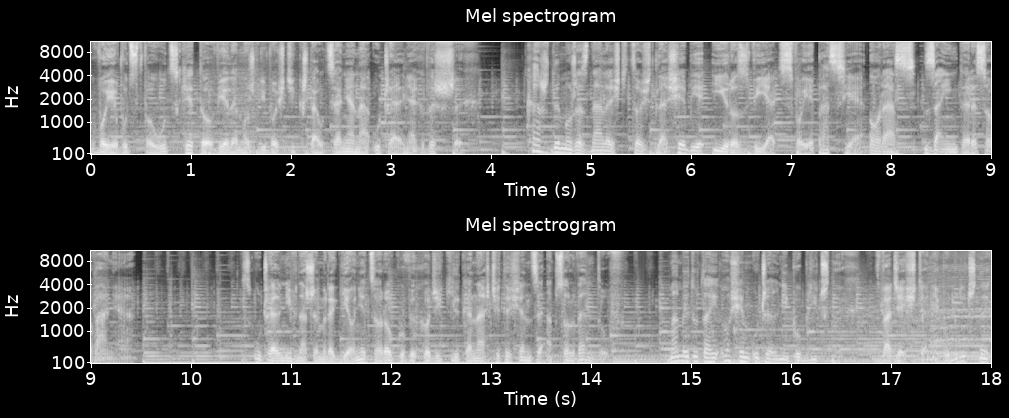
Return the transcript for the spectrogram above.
Województwo łódzkie to wiele możliwości kształcenia na uczelniach wyższych. Każdy może znaleźć coś dla siebie i rozwijać swoje pasje oraz zainteresowania. Z uczelni w naszym regionie co roku wychodzi kilkanaście tysięcy absolwentów. Mamy tutaj 8 uczelni publicznych, 20 niepublicznych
